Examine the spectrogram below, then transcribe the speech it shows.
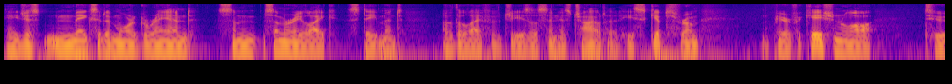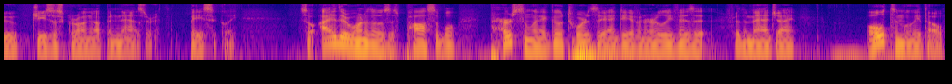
he just makes it a more grand, some summary like statement of the life of Jesus in his childhood. He skips from the purification law to Jesus growing up in Nazareth, basically. So either one of those is possible. Personally, I go towards the idea of an early visit for the Magi. Ultimately, though,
